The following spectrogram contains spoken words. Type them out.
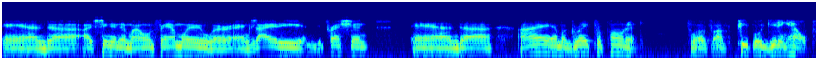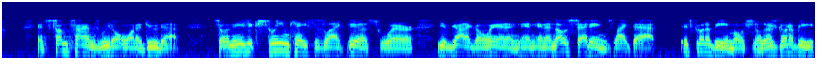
And uh, I've seen it in my own family where anxiety and depression. And uh, I am a great proponent of, of people getting help. And sometimes we don't want to do that. So in these extreme cases like this, where you've got to go in and, and, and in those settings like that, it's going to be emotional. There's going to be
